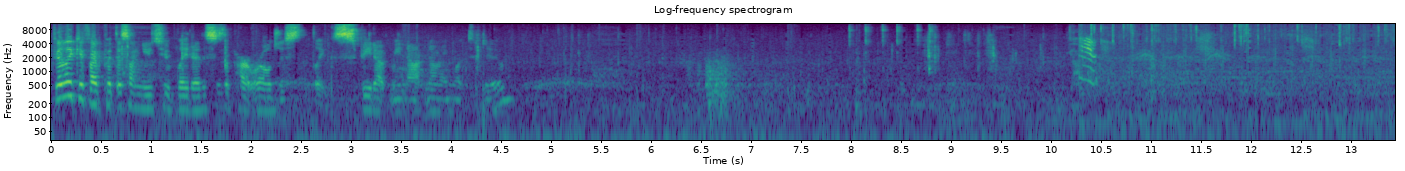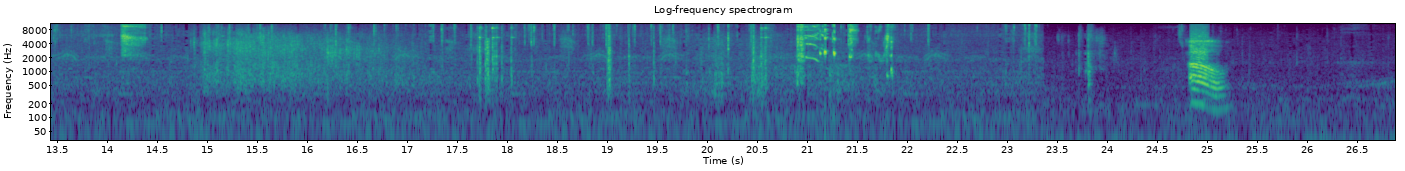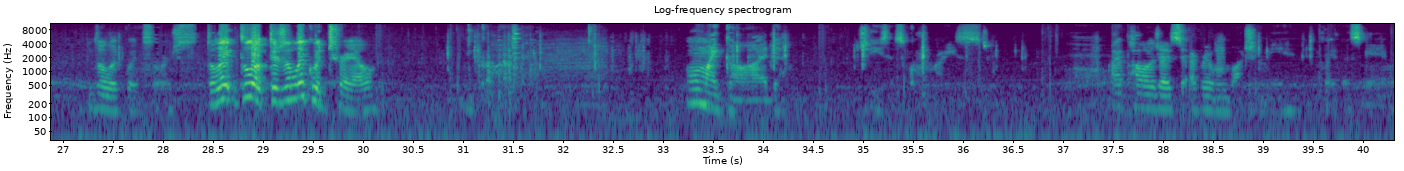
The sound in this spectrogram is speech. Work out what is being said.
I feel like if I put this on YouTube later, this is the part where I'll just, like, speed up me not knowing what to do. Oh. The liquid source. The li look, there's a liquid trail. Oh my god. Oh my god. Jesus Christ. I apologize to everyone watching me play this game.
